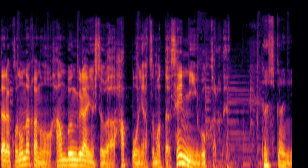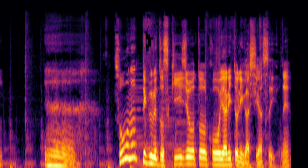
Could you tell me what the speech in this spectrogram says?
たらこの中の半分ぐらいの人が八方に集まったら1,000人動くからね。確かに。うん。そうなってくるとスキー場とこうやり取りがしやすいよね。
